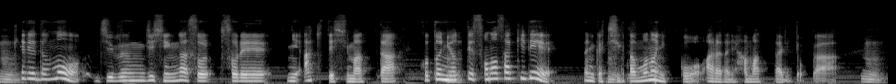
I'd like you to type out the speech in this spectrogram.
うん。けれども、自分自身がそそれに飽きてしまったことによって、その先で何か違うものにこう新たにはまったりとか、うん。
